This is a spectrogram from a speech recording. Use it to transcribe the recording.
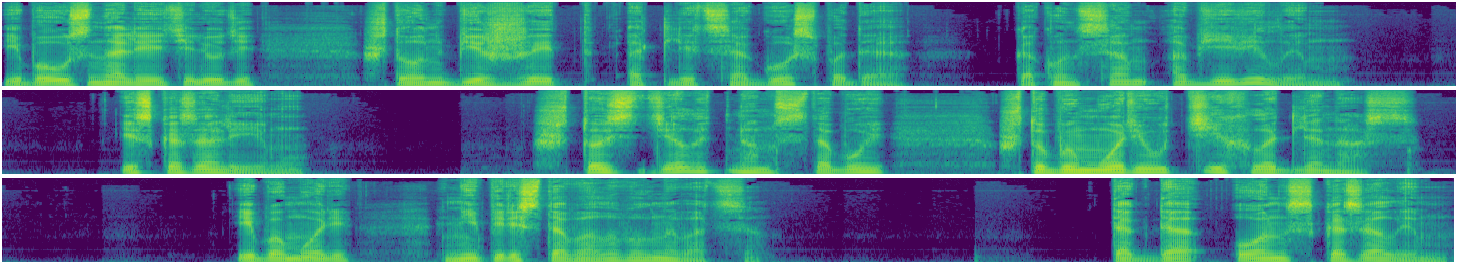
Ибо узнали эти люди, что он бежит от лица Господа, как он сам объявил им. И сказали ему: Что сделать нам с тобой, чтобы море утихло для нас. Ибо море не переставало волноваться. Тогда он сказал им:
